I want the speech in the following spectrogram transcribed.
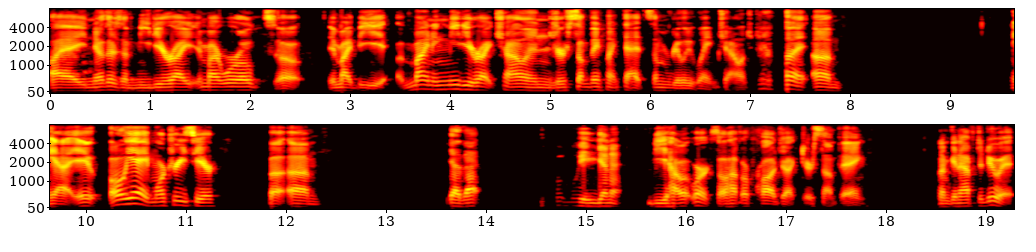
I know there's a meteorite in my world so it might be a mining meteorite challenge or something like that some really lame challenge. But um yeah, it, oh yay, more trees here. But, um, Yeah, that's probably gonna be how it works. I'll have a project or something. I'm gonna have to do it.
